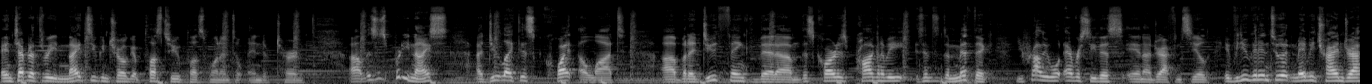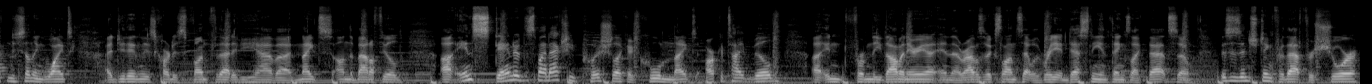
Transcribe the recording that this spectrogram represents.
And Chapter 3, knights you control get plus 2, plus 1 until end of turn. Uh, this is pretty nice. I do like this quite a lot. Uh, but I do think that um, this card is probably going to be, since it's a mythic, you probably won't ever see this in a draft and sealed. If you do get into it, maybe try and draft into something white. I do think this card is fun for that if you have uh, knights on the battlefield. Uh, in standard, this might actually push like a cool knight archetype build uh, in from the Dominaria and the Rivals of Ixalan set with Radiant Destiny and things like that. So this is interesting for that for sure.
